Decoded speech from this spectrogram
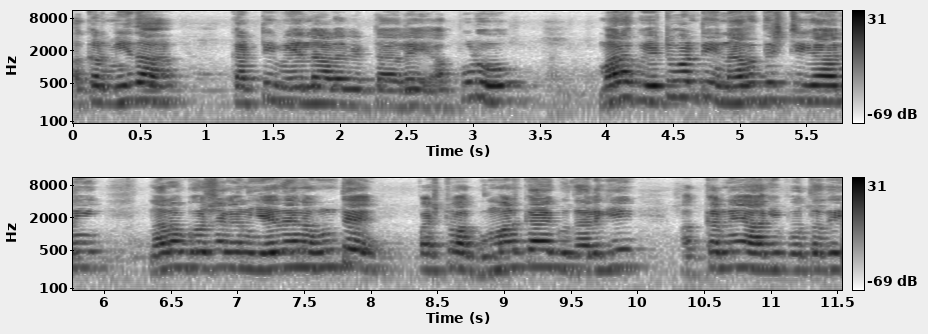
అక్కడ మీద కట్టి వేలాడబెట్టాలి. అప్పుడు మనకు ఎటువంటి నరదృష్టి కానీ నరఘోష కానీ ఏదైనా ఉంటే ఫస్ట్ ఆ గుమ్మడికాయకు తలిగి అక్కడనే ఆగిపోతుంది.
